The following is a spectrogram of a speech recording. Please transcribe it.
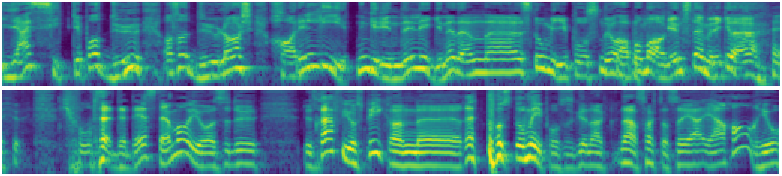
Jeg er sikker på at du, altså du, Lars, har en liten gründer liggende i den uh, stomiposen du har på magen. Stemmer ikke det? Jo, det, det, det stemmer jo. Altså, du, du treffer jo spikeren uh, rett på stomiposen, skulle jeg nær sagt. Altså, jeg, jeg har jo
